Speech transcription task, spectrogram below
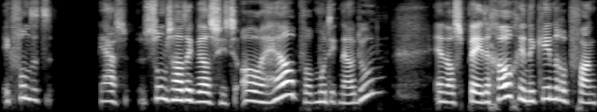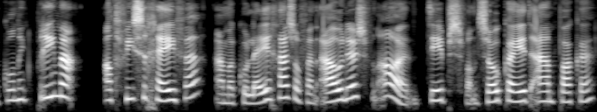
ik vond het, ja, soms had ik wel zoiets, oh help, wat moet ik nou doen? En als pedagoog in de kinderopvang kon ik prima adviezen geven aan mijn collega's of aan ouders van oh, tips van zo kan je het aanpakken.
